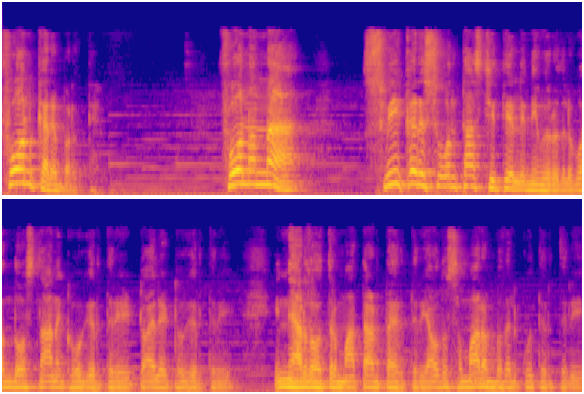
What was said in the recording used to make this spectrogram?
ಫೋನ್ ಕರೆ ಬರುತ್ತೆ. ಫೋನನ್ನು ಸ್ವೀಕರಿಸುವಂಥ ಸ್ಥಿತಿಯಲ್ಲಿ ನೀವು ಇರೋದಿಲ್ಲ ಒಂದು ಸ್ನಾನಕ್ಕೆ ಹೋಗಿರ್ತೀರಿ ಟಾಯ್ಲೆಟ್ ಹೋಗಿರ್ತೀರಿ, ಇನ್ಯಾರ್ದೋ ಹತ್ರ ಮಾತಾಡ್ತಾ ಇರ್ತೀರಿ, ಯಾವುದೋ ಸಮಾರಂಭದಲ್ಲಿ ಕೂತಿರ್ತೀರಿ,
